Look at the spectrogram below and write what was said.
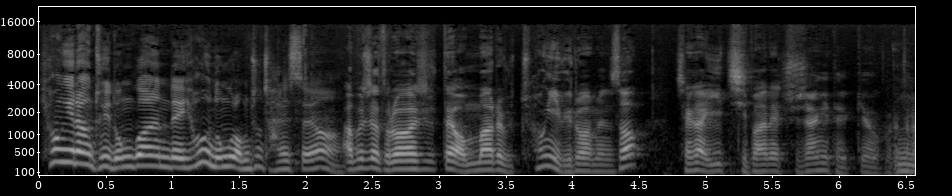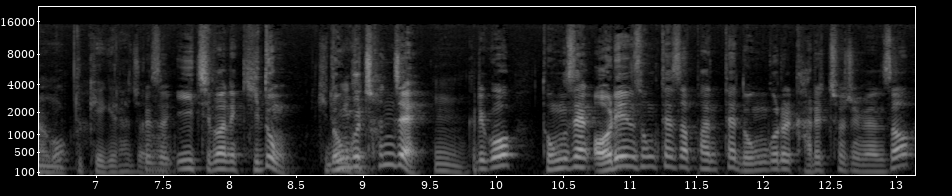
형이랑 둘이 농구하는데 형은 농구를 엄청 잘했어요. 아버지가 돌아가실 때 엄마를 형이 위로하면서 제가 이 집안의 주장이 될게요 그러더라고. 음, 그렇게 얘기를 하죠. 그래서 이 집안의 기둥, 기둥이 농구 돼. 천재 음. 그리고 동생 어린 송태섭한테 농구를 가르쳐 주면서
